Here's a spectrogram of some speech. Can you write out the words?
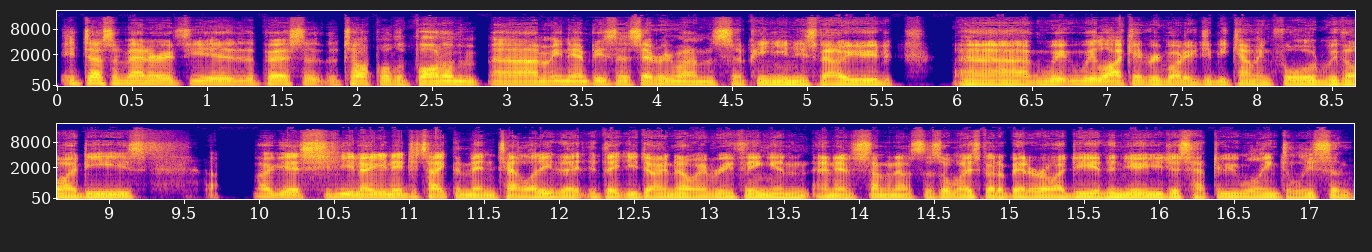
it, doesn't matter if you're the person at the top or the bottom. Um, in our business, everyone's opinion is valued. Uh, we, we like everybody to be coming forward with ideas. I guess you know you need to take the mentality that that you don't know everything, and and if someone else has always got a better idea than you, you just have to be willing to listen.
